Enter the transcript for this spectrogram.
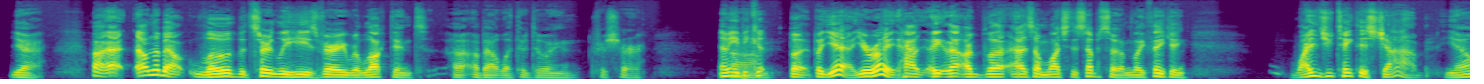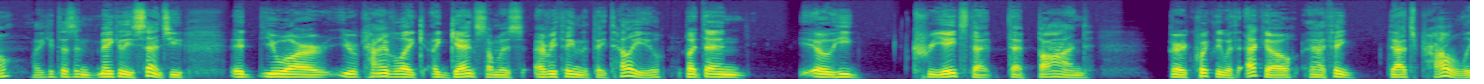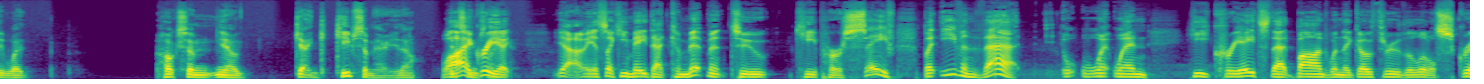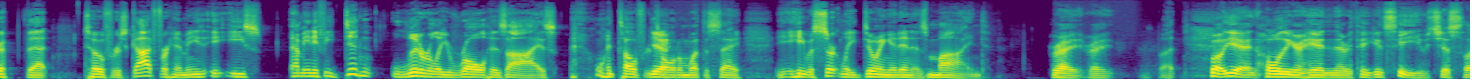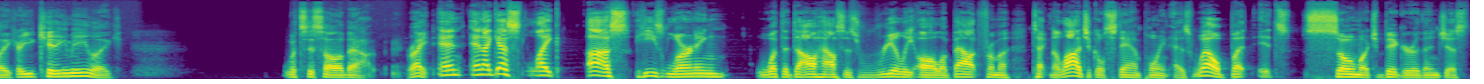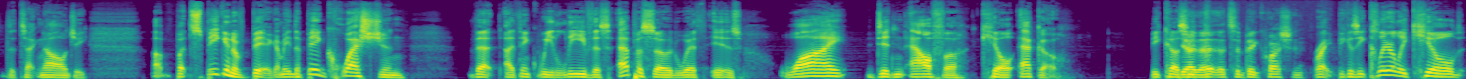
Yeah. Uh, I, don't know about loathe, but certainly he's very reluctant uh, about what they're doing for sure. I mean, because Um, but but yeah, you're right. How I- I- as I'm watching this episode, I'm like thinking, why did you take this job? You know, like it doesn't make any sense. You it you are you're kind of like against almost everything that they tell you, but then you know he creates that that bond very quickly with Echo, and I think that's probably what hooks him. You know, get, keeps him there. You know. well, I agree. like. Yeah, I mean, it's like he made that commitment to keep her safe, but even that, when, when he creates that bond, when they go through the little script that Topher's got for him, he, he's. I mean, if he didn't literally roll his eyes when Topher Yeah. told him what to say, he he was certainly doing it in his mind. Right. Right. But Well, yeah, and holding her hand and everything. You can see he was just like, "Are you kidding me? Like, what's this all about?" Right. And and I guess like us, he's learning what the dollhouse is really all about from a technological standpoint as well, but it's so much bigger than just the technology. Uh, but speaking of big, I mean the big question that I think we leave this episode with is why didn't Alpha kill Echo? Because Yeah, he, that, that's a big question. right, because he clearly killed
